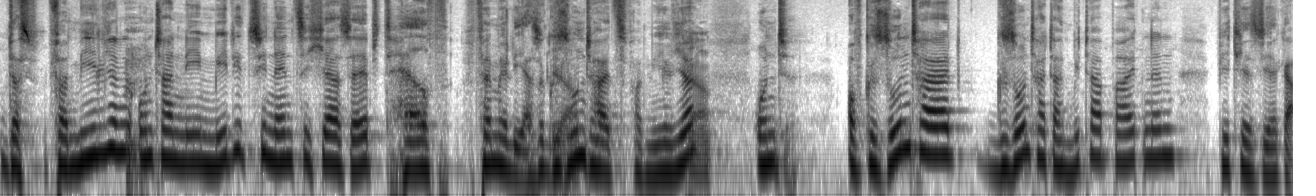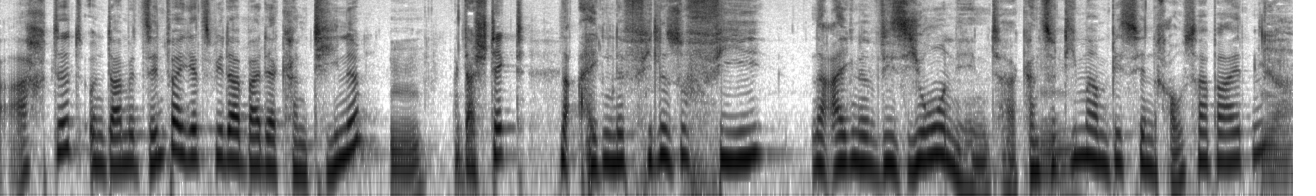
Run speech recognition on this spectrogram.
Das Familienunternehmen Medici nennt sich ja selbst Health Family, also Gesundheitsfamilie. Ja. Ja. Und auf Gesundheit, Gesundheit der Mitarbeitenden wird hier sehr geachtet. Und damit sind wir jetzt wieder bei der Kantine. Mhm. Da steckt eine eigene Philosophie, eine eigene Vision hinter. Kannst mhm. du die mal ein bisschen rausarbeiten? Ja.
